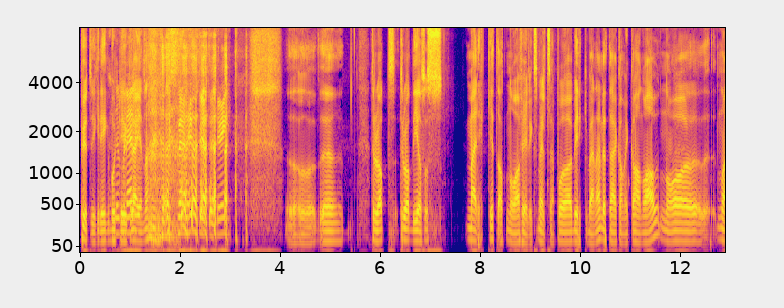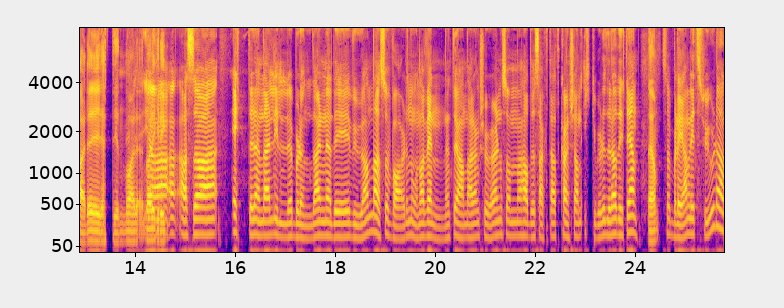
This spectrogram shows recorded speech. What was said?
putekrig borti Ukraina. Det ble litt putekrig. Tror du at, tror du at de også merket at nå har Felix meldt seg på Birkebeineren? Dette her kan vi ikke ha noe av. Nå, nå er det rett inn. Nå er, det- nå er det krig. Ja, altså Etter den der lille blunderen nede i Wuhan, da, så var det noen av vennene til han arrangøren som hadde sagt at kanskje han ikke burde dra dit igjen. Ja. Så ble han litt sur da,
